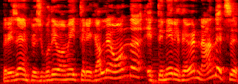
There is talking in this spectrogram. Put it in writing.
Per esempio si poteva mettere Calleon e tenere Teo Hernandez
